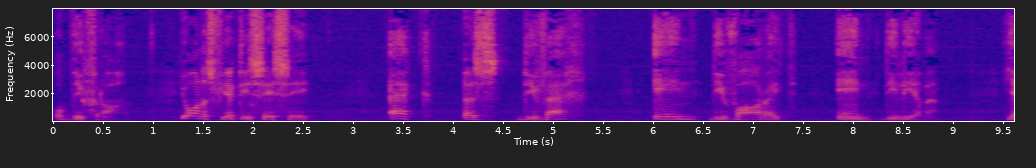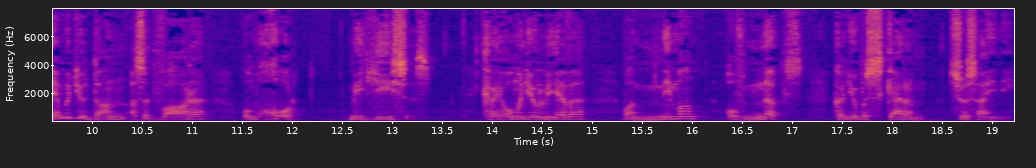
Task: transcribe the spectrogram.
op die vraag. Johannes 14:6 sê: Ek is die weg en die waarheid en die lewe. Jy moet jou dan as dit ware omgord met Jesus. Kry hom in jou lewe want niemand of niks kan jou beskerm soos hy nie.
